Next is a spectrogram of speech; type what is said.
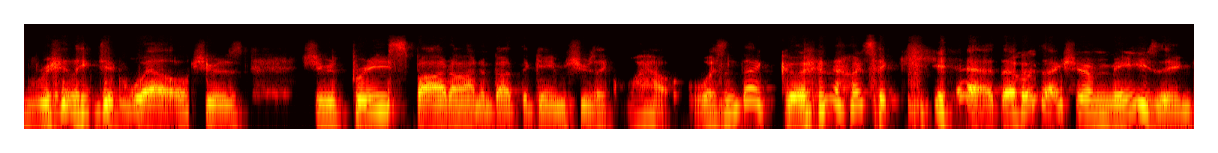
really did well. She was she was pretty spot on about the game. She was like, "Wow, wasn't that good?" And I was like, "Yeah, that was actually amazing.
